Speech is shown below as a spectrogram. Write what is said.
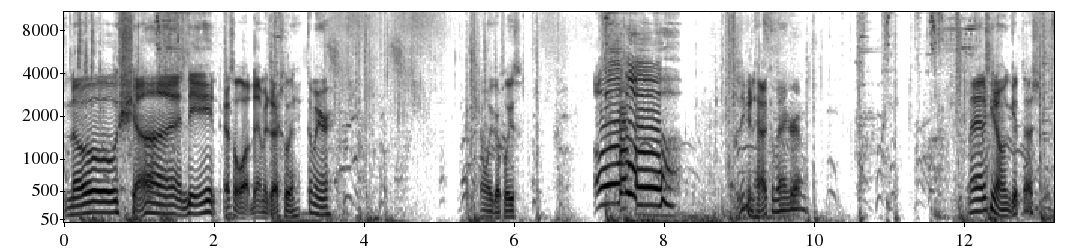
No shining. That's a lot of damage, actually. Come here. Don't wake up, please. Oh! Does it even have command grab? Man, if you don't get that shit.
